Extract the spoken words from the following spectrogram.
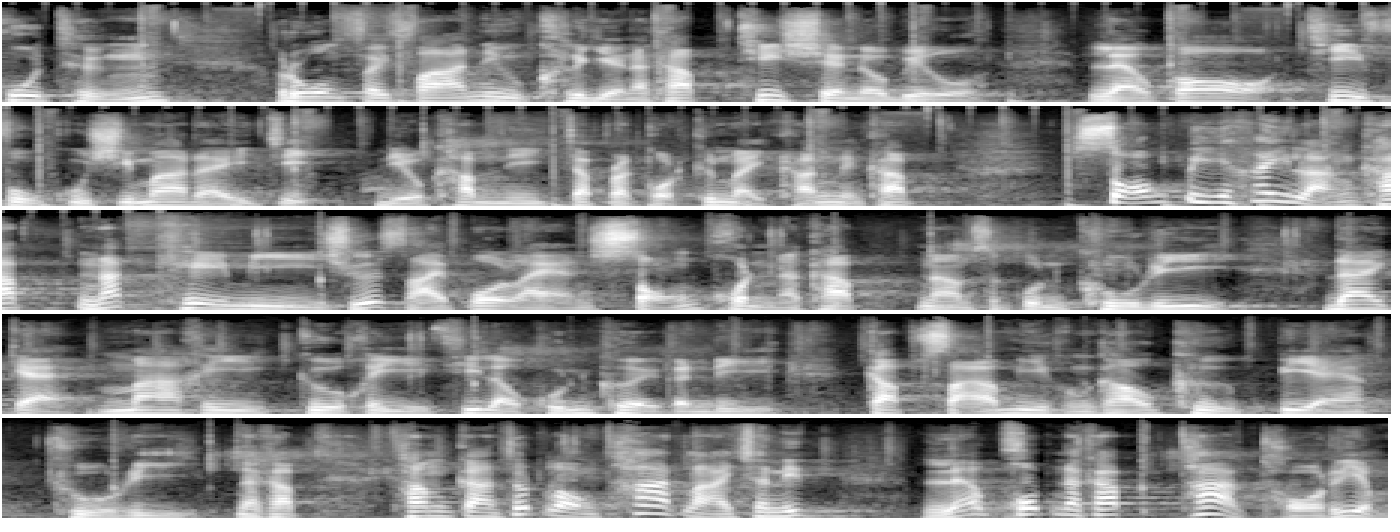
พูดถึง โรงไฟฟ้านิวเคลียร์นะครับที่เชอร์โนบิลแล้วก็ที่ฟุกุชิมะไดจิ เดี๋ยวคำนี้จะปรากฏขึ้นใหม่อีกครั้งหนึ่งครับสองปีให้หลังครับ นักเคมีเชื้อสายโปแลนด์สองคนนะครับ นามสกุลคูรี ได้แก่มารีกูรีที่เราคุ้นเคยกันดี กับสามีของเขาคือเปียร์คูรีนะครับทำการทดลองธาตุหลายชนิด แล้วพบนะครับธาตุทอเรียม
